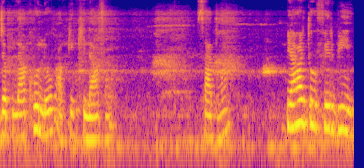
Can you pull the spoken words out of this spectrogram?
जब लाखों लोग आपके खिलाफ हों। सातवां, प्यार तो फिर भी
